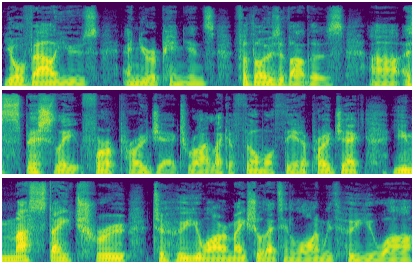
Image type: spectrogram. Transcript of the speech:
your values and your opinions for those of others, uh, especially for a project, right? Like a film or theatre project. You must stay true to who you are and make sure that's in line with who you are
